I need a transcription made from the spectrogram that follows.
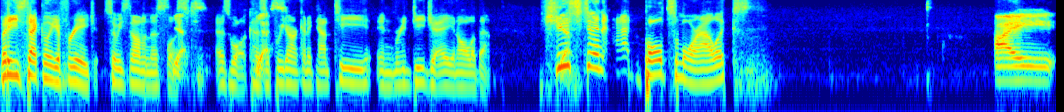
But he's technically a free agent, so he's not on this list yes. as well. Because yes. if we aren't going to count Tee and DJ and all of them, Houston at Baltimore, Alex. I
